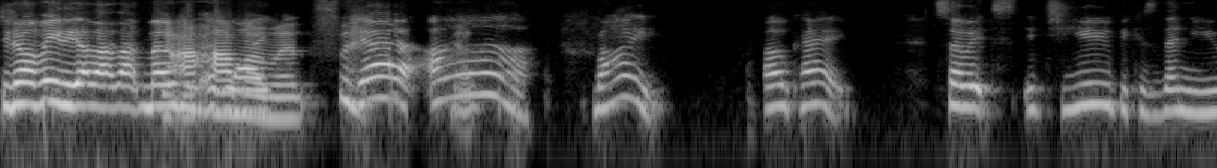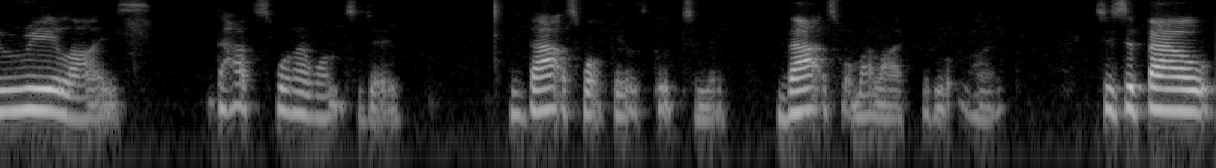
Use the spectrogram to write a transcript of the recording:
Do you know what I mean? That, that moment. Aha like, moments. Yeah. Ah, yeah. right. Okay. So it's it's you because then you realize that's what I want to do. That's what feels good to me. That's what my life would look like. So it's about,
